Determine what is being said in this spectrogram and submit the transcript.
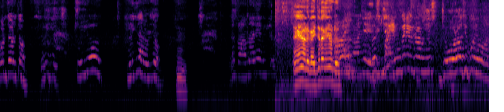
കൊടുത്തോ കൊടുത്തോ. എങ്ങനെയുണ്ട്? കഴിച്ചിട്ട് എങ്ങനെയുണ്ട്? ജോളജി പോലെ പോലെ.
